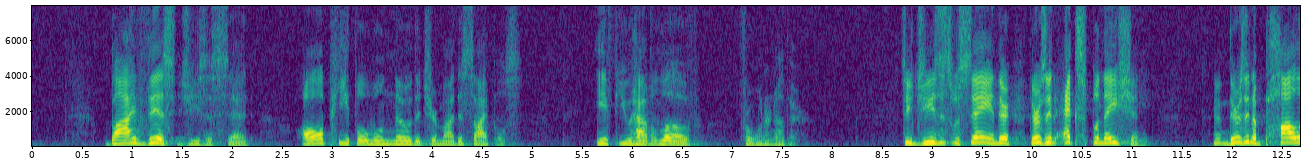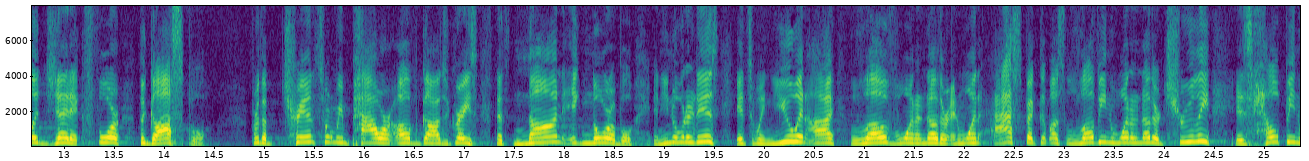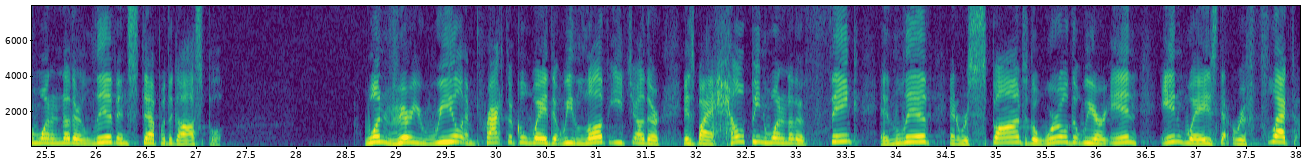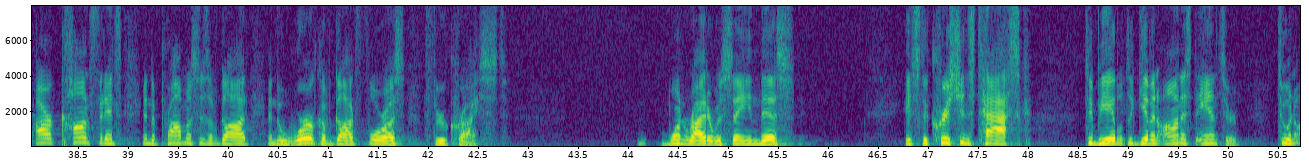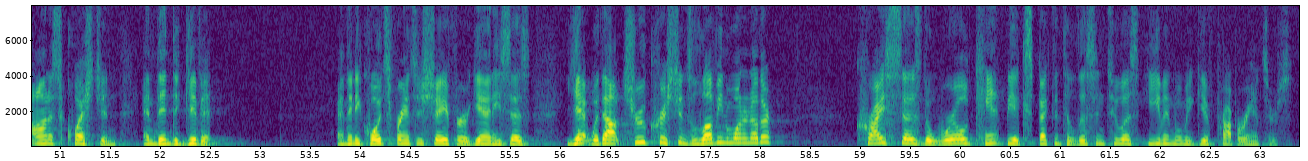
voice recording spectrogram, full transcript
By this, Jesus said, all people will know that you're my disciples if you have love for one another. See, Jesus was saying there, there's an explanation, there's an apologetic for the gospel for the transforming power of God's grace that's non ignorable. And you know what it is? It's when you and I love one another. And one aspect of us loving one another truly is helping one another live in step with the gospel. One very real and practical way that we love each other is by helping one another think and live and respond to the world that we are in in ways that reflect our confidence in the promises of God and the work of God for us through Christ. One writer was saying this it's the Christian's task to be able to give an honest answer to an honest question and then to give it. And then he quotes Francis Schaeffer again. He says, Yet without true Christians loving one another, Christ says the world can't be expected to listen to us even when we give proper answers.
